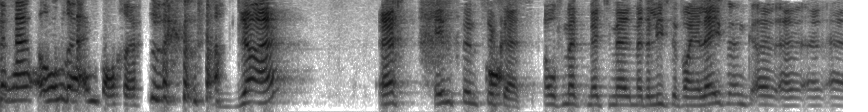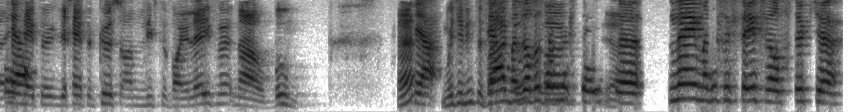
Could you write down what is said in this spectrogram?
kinderen, honden en katten. Ja, hè? Echt instant succes. Of met, met, met, met de liefde van je leven. een- eh, eh, eh, je, geeft een, je geeft een kus aan de liefde van je leven. Nou, boem. Ja. Moet je niet te vaak Ja, maar doen, dat is ook nog steeds. ja. eh, nee, maar dat is nog steeds wel het stukje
